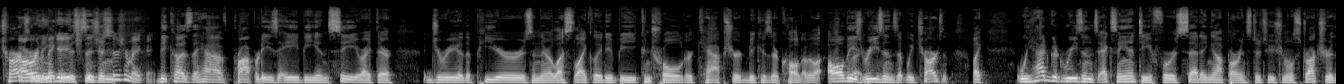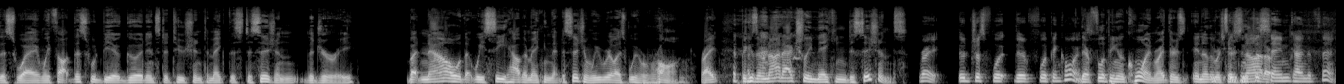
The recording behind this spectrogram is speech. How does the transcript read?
charge them with making a decision decision making. because they have properties A, B, and C, right? They're jury of the peers, and they're less likely to be controlled or captured because they're called all these Right. reasons that we charge them. Like we had good reasons ex ante for setting up our institutional structure this way, and we thought this would be a good institution to make this decision, the jury. But now that we see how they're making that decision, we realize we were wrong, right? Because they're not actually making decisions; Right. They're just fli- they're flipping coins. they're flipping a coin, right? There's, in other words, there's not the a, same kind of thing.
